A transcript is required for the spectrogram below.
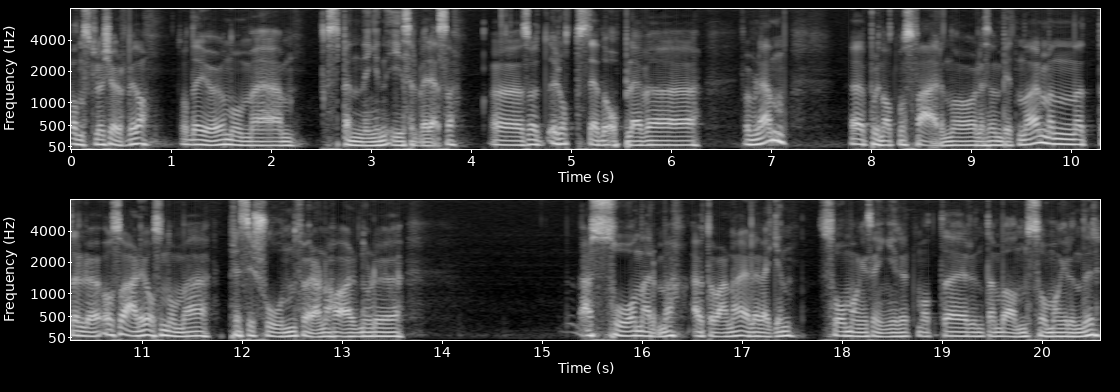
vanskelig å kjøre forbi, da. Og det gjør jo noe med spenningen i selve racet. Eh, så et rått sted å oppleve Formel 1 eh, pga. atmosfæren og liksom biten der. Og så er det jo også noe med presisjonen førerne har når du er så nærme autovernet eller veggen. Så mange svinger på en måte rundt den banen, så mange runder.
